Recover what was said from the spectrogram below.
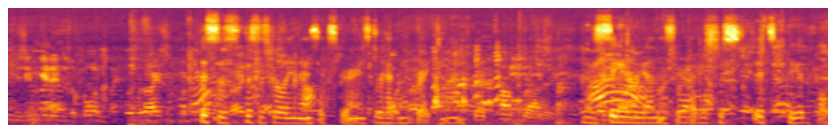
You didn't get into the poem like with Isaac. This is this is really a nice experience. We're having a great time. And the scenery on this ride is just it's beautiful.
